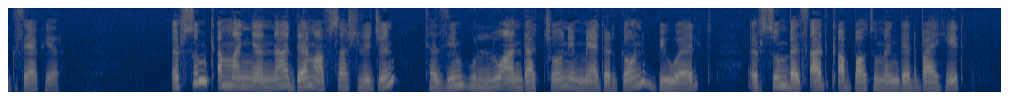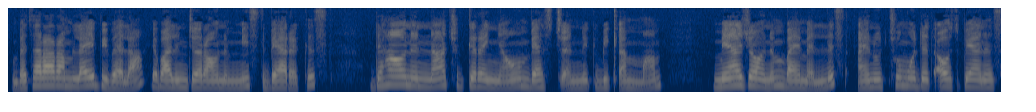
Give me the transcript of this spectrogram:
እግዚአብሔር። እርሱም ቀማኛና ደም አፍሳሽ ልጅን ከዚህም ሁሉ አንዳቸውን የሚያደርገውን ቢወልድ እርሱም በጻድቅ አባቱ መንገድ ባይሄድ በተራራም ላይ ቢበላ የባልንጀራውንም ሚስት ቢያረክስ ድሀውንና ችግረኛውን ቢያስጨንቅ ቢቀማም መያዣውንም ባይመልስ ዓይኖቹም ወደ ጣዖት ቢያነሳ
